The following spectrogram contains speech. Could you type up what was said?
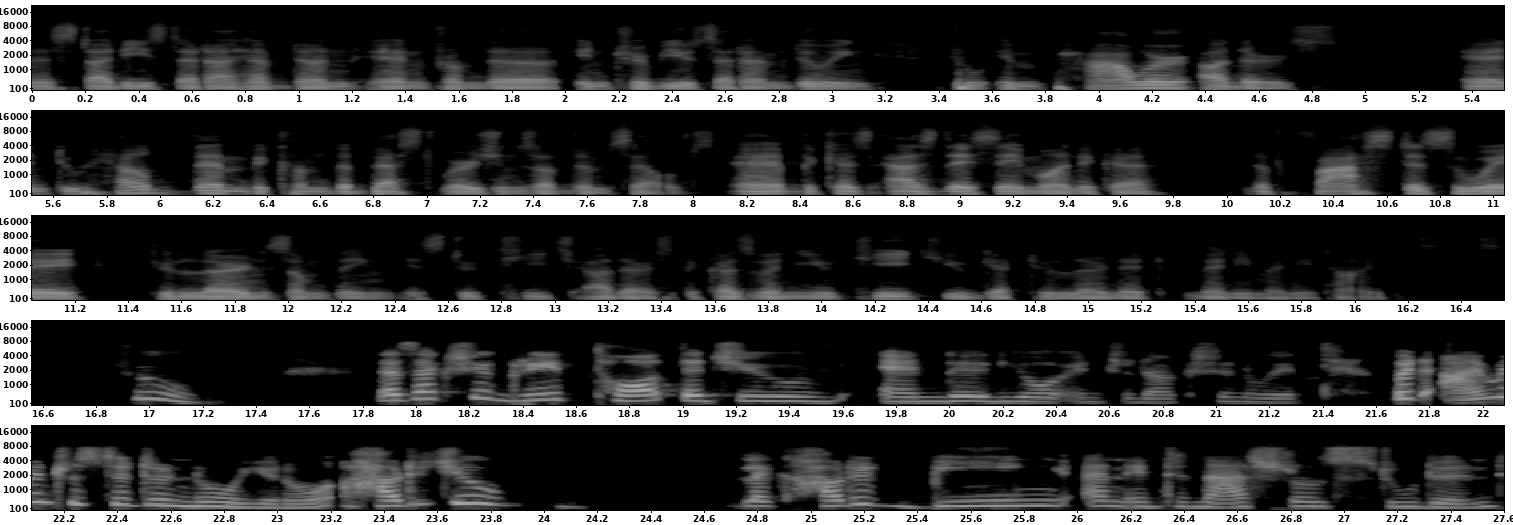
uh, studies that I have done, and from the interviews that I'm doing to empower others and to help them become the best versions of themselves. And because, as they say, Monica, the fastest way to learn something is to teach others because when you teach, you get to learn it many, many times. True. That's actually a great thought that you've ended your introduction with. But I'm interested to know, you know, how did you like how did being an international student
